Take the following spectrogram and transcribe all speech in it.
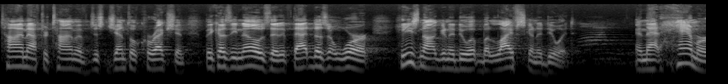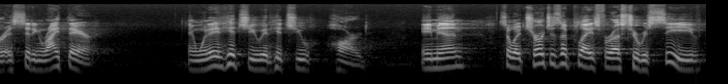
time after time of just gentle correction because he knows that if that doesn't work, he's not going to do it, but life's going to do it. And that hammer is sitting right there. And when it hits you, it hits you hard. Amen? So a church is a place for us to receive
